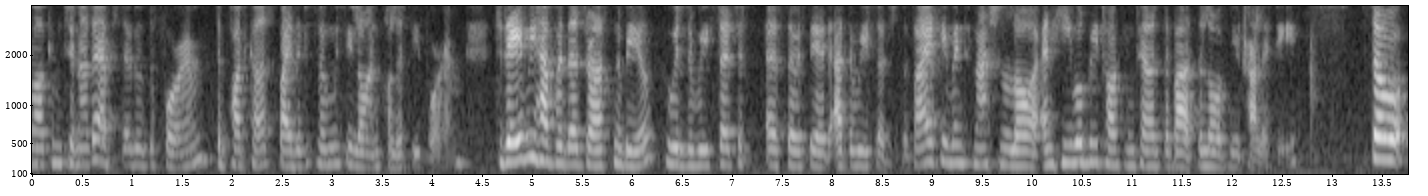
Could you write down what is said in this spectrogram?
Hello, everyone, and welcome to another episode of The Forum, the podcast by the Diplomacy Law and Policy Forum. Today, we have with us Raas Nabeel, who is a research associate at the Research Society of International Law, and he will be talking to us about the law of neutrality. So,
